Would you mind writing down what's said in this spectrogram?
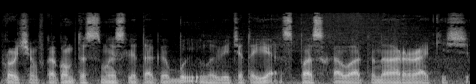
Впрочем, в каком-то смысле так и было, ведь это я спас Хавата на Аракисе.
